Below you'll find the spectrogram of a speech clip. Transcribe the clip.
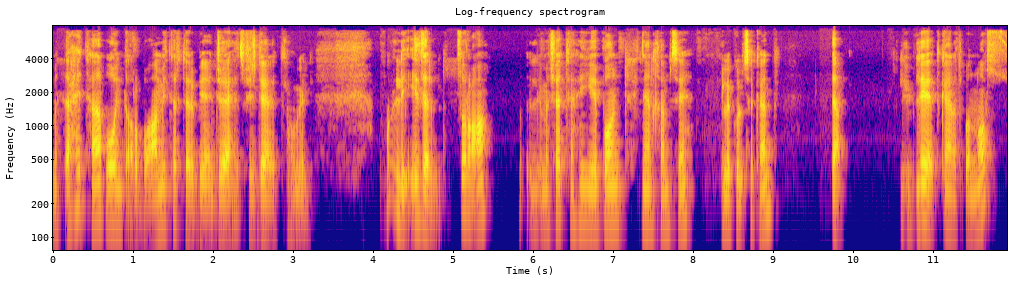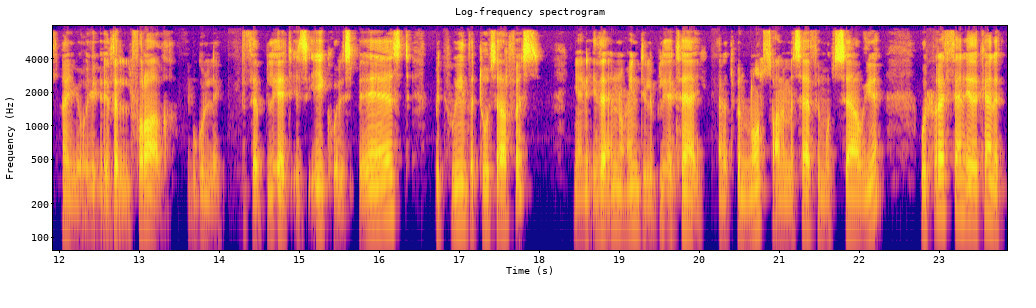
مساحتها point أربعة متر تربيع. جاهز. فيش داعي للتحويل. بقول لي إذا السرعة اللي مشتها هي point اثنين خمسة لكل سكند ال plate كانت بالنص. هي إذا الفراغ بقول لي the plate is equal spaced between the two surface يعني إذا إنه عندي ال plate هاي كانت بالنص على مسافة متساوية والفراغ الثاني إذا كانت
